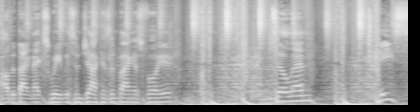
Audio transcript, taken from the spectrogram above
I'll be back next week with some jackers and bangers for you. Till then, peace.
